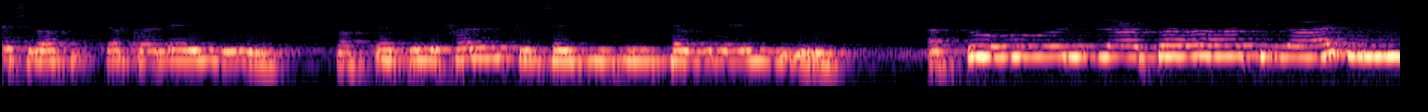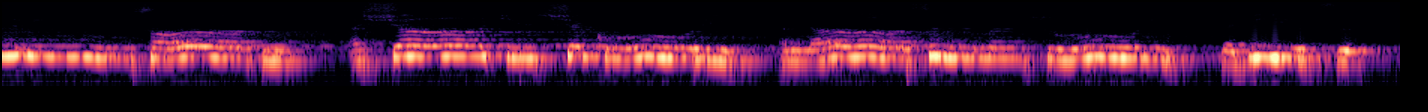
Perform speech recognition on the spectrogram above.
أشرف الثقلين صفة الخلق سيد الكونين الطور العفاف العدل الإنصاف الشاكر الشكور الناصر المنصور نبي الصدق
